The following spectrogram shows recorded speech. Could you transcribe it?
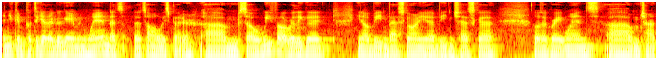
and you can put together a good game and win. That's that's always better. Um, so we felt really good. You know, beating Baskonia, beating CSKA, those are great wins. Um, trying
